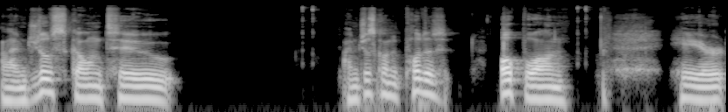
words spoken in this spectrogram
and I'm just going to I'm just going to put it up one here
